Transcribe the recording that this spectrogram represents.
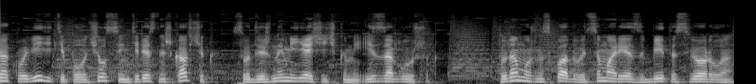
Как вы видите, получился интересный шкафчик с выдвижными ящичками из заглушек. Туда можно складывать саморезы, биты, сверла,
